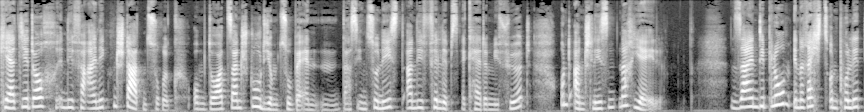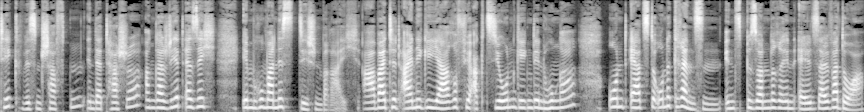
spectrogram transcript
kehrt jedoch in die Vereinigten Staaten zurück, um dort sein Studium zu beenden, das ihn zunächst an die Phillips Academy führt und anschließend nach Yale. Sein Diplom in Rechts- und Politikwissenschaften in der Tasche engagiert er sich im humanistischen Bereich, arbeitet einige Jahre für Aktionen gegen den Hunger und Ärzte ohne Grenzen, insbesondere in El Salvador,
